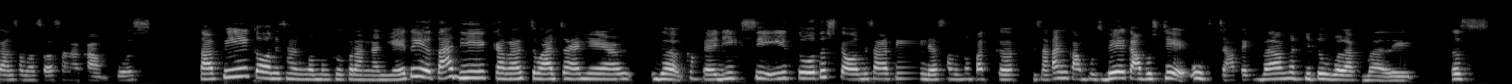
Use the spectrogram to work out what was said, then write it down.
kan sama suasana kampus. Tapi kalau misalnya ngomong kekurangannya itu ya tadi karena cuacanya yang nggak keprediksi itu. Terus kalau misalnya pindah satu tempat ke misalkan kampus B, kampus C, uh capek banget gitu bolak-balik. Terus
